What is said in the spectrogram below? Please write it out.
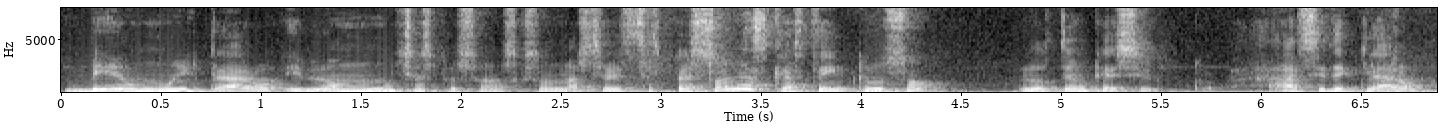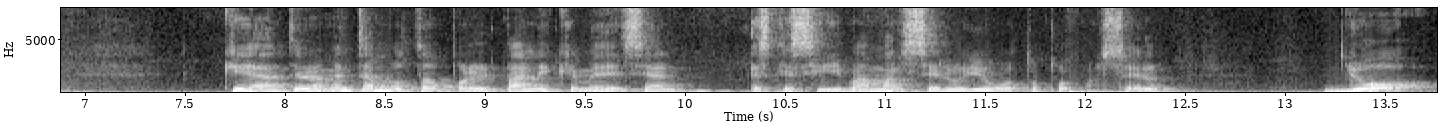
veo muy claro y veo muchas personas que son marcelistas, personas que hasta incluso, lo tengo que decir así de claro, que anteriormente han votado por el PAN y que me decían, es que si va Marcelo, yo voto por Marcelo. Yo,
